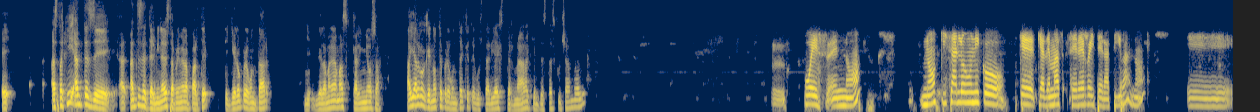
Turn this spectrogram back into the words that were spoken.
Eh, hasta aquí, antes de, antes de terminar esta primera parte, te quiero preguntar de la manera más cariñosa. ¿Hay algo que no te pregunté que te gustaría externar a quien te está escuchando, Ale? Pues eh, no. No, quizá lo único que, que además seré reiterativa, ¿no? Eh,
